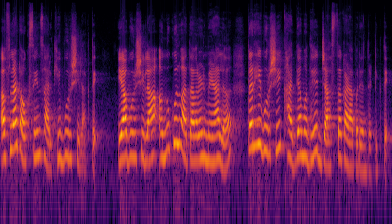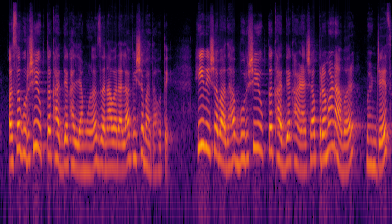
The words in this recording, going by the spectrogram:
अफ्लाटॉक्सिन सारखी बुरशी लागते. या बुरशीला अनुकूल वातावरण मिळालं तर ही बुरशी खाद्यामध्ये जास्त काळापर्यंत टिकते. असं बुरशीयुक्त खाद्य खाल्ल्यामुळं जनावराला विषबाधा होते. ही विषबाधा बुरशीयुक्त खाद्य खाण्याच्या प्रमाणावर म्हणजेच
